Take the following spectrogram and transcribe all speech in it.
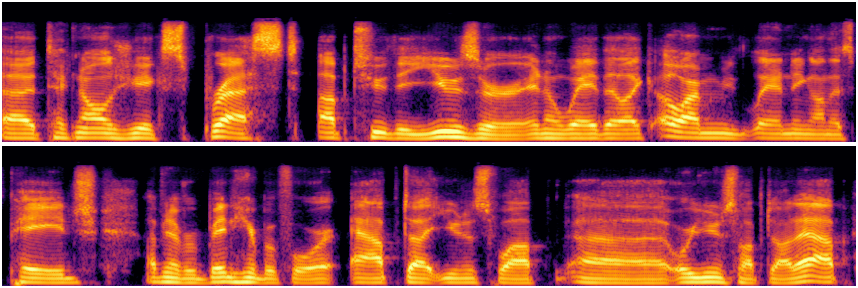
uh, technology expressed up to the user in a way that like oh i'm landing on this page. I've never been here before app.uniswap uh, or uniswap.app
